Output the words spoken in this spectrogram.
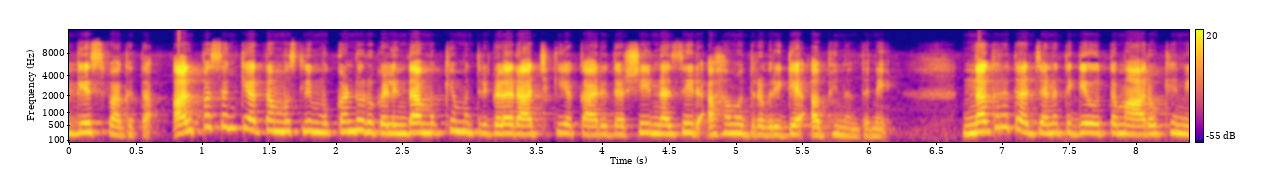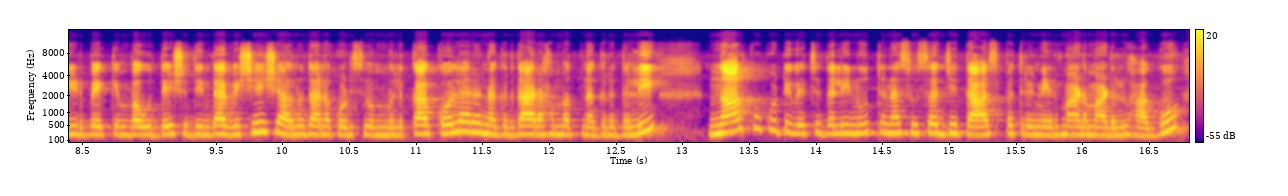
ಗೆ ಸ್ವಾಗತ. ಅಲ್ಪಸಂಖ್ಯಾತ ಮುಸ್ಲಿಂ ಮುಖಂಡರುಗಳಿಂದ ಮುಖ್ಯಮಂತ್ರಿಗಳ ರಾಜಕೀಯ ಕಾರ್ಯದರ್ಶಿ ನಜೀರ್ ಅಹಮದ್ ರವರಿಗೆ ಅಭಿನಂದನೆ. ನಗರದ ಜನತೆಗೆ ಉತ್ತಮ ಆರೋಗ್ಯ ನೀಡಬೇಕೆಂಬ ಉದ್ದೇಶದಿಂದ ವಿಶೇಷ ಅನುದಾನ ಕೊಡಿಸುವ ಮೂಲಕ ಕೋಲಾರ ನಗರದ ರಹಮತ್ ನಗರದಲ್ಲಿ ನಾಲ್ಕು ಕೋಟಿ ವೆಚ್ಚದಲ್ಲಿ ನೂತನ ಸುಸಜ್ಜಿತ ಆಸ್ಪತ್ರೆ ನಿರ್ಮಾಣ ಮಾಡಲು ಹಾಗೂ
